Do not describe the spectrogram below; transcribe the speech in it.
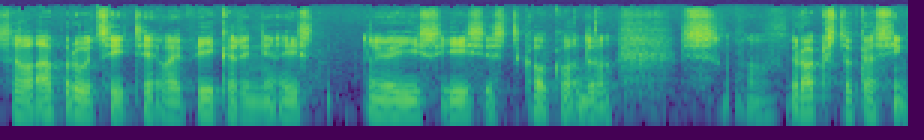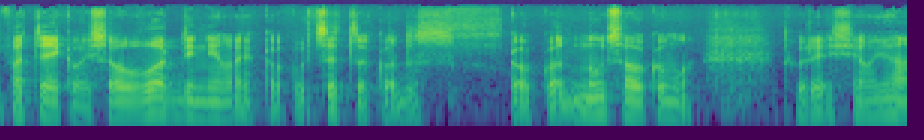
savā aprūcītie vai pīkariņā nu, īsist kaut kādu rakstu, kas viņiem patīk, vai savu vārdiņu, vai kaut ko citu, kaut kādu nosaukumu. Toreiz jau jā.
